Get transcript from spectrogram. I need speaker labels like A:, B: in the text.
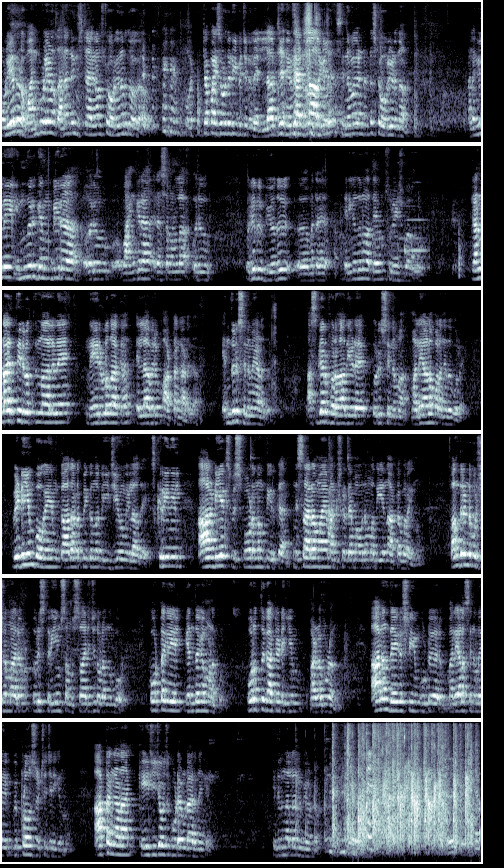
A: വൻ പുള്ളിയാണ് താൻ എന്റെ ഇൻസ്റ്റാഗ്രാം സ്റ്റോറി എടുത്ത് ഒറ്റ പൈസ കൊടുത്ത് ഇടിപ്പിച്ചിട്ടില്ല എല്ലാ ജനുവൻ ആയിട്ടുള്ള ആളുകൾ സിനിമ കണ്ടിട്ട് സ്റ്റോറി ഇടുന്നതാണ്. അല്ലെങ്കിൽ ഇന്നൊരു ഗംഭീര ഒരു ഭയങ്കര രസമുള്ള ഒരു ഒരു റിവ്യൂ അത് മറ്റേ എനിക്ക് തോന്നുന്നു അദ്ദേഹം സുരേഷ് ബാബു. രണ്ടായിരത്തി ഇരുപത്തിനാലിനെ നേരിള്ളതാക്കാൻ എല്ലാവരും ആട്ടം കാണുക എന്തൊരു സിനിമയാണിത് അസ്ഗർ ഫർഹാദിയുടെ ഒരു സിനിമ മലയാളം പറഞ്ഞതുപോലെ. വെടിയും പുകയും കാതടപ്പിക്കുന്ന ബീജിയവും ഇല്ലാതെ സ്ക്രീനിൽ ആർ ഡി എക്സ് വിസ്ഫോടനം തീർക്കാൻ നിസ്സാരമായ മനുഷ്യരുടെ മൗനം മതി എന്ന് ആട്ടം പറയുന്നു. പന്ത്രണ്ട് പുരുഷന്മാരും ഒരു സ്ത്രീയും സംസാരിച്ചു തുടങ്ങുമ്പോൾ കോട്ടകയിൽ ഗന്ധകം മണക്കും. പുറത്ത് കാറ്റടിക്കും മഴ മുഴങ്ങും. ആനന്ദ് ദേഗശ്രീയും കൂട്ടുകാരും മലയാള സിനിമയിൽ വിപ്ലവം സൃഷ്ടിച്ചിരിക്കുന്നു. ആട്ടം കാണാൻ കെ ജി ജോർജ് കൂടെ ഉണ്ടായിരുന്നെങ്കിൽ. ഇതിൽ നല്ലൊരു റിവ്യൂ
